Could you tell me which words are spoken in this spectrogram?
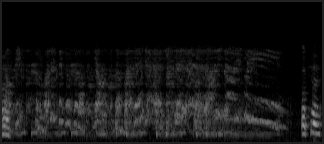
oh, okay.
